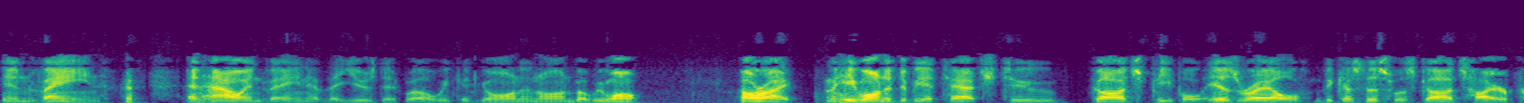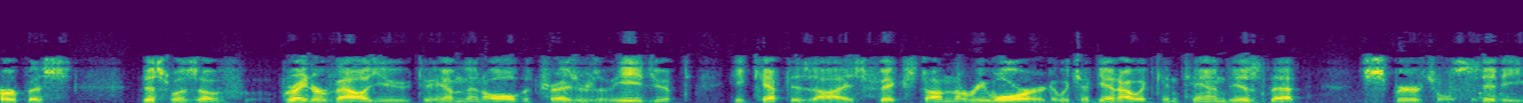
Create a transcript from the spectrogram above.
in vain. and how in vain have they used it? Well, we could go on and on, but we won't. All right. He wanted to be attached to God's people, Israel, because this was God's higher purpose. This was of greater value to him than all the treasures of Egypt. He kept his eyes fixed on the reward, which again I would contend is that spiritual city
